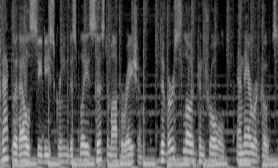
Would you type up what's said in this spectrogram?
Backlit LCD screen displays system operation, diverse load control, and error codes.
